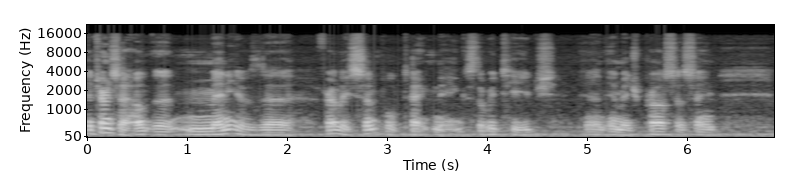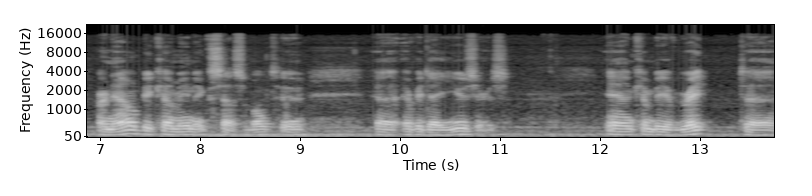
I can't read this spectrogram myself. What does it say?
It turns out that many of the fairly simple techniques that we teach in image processing are now becoming accessible to uh, everyday users and can be of great uh,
